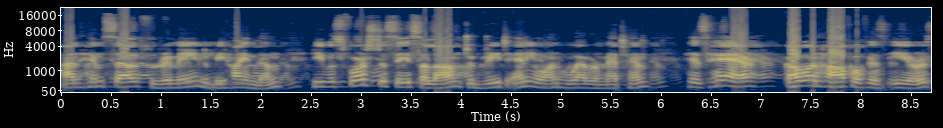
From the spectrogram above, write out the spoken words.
and himself remained behind them. He was first to say salam to greet anyone who ever met him. His hair covered half of his ears.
